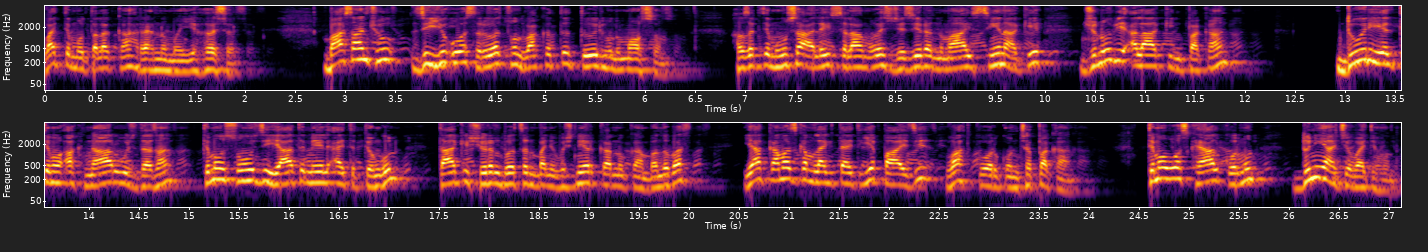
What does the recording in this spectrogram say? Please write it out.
وتہِ متعلق کانٛہہ رہنمٲیی حٲصِل باسان چھُ زِ یہِ اوس رٲژ ہُنٛد وقت تہٕ تۭرِ ہُنٛد موسم حضرت موسا علیہ السلام ٲسۍ جزیرہ نماے سینا کہِ جنوٗبی علاقہٕ کِنۍ پکان دوٗرِ ییٚلہِ تِمو اکھ نار وُچھ دزان تِمو سوٗنچ زِ یا تہِ میلہِ اتہِ تیوٚنگُل تاکہِ شُرٮ۪ن بٲژن بنہِ وٕشنیر کرنُک کانٛہہ بندوبست یا کم از کم لگہِ تتہِ یہِ پاے زِ وتھ کور کُن چھےٚ پکان۔ تِمو اوس خیال کوٚرمُت دُنیاچہِ وتہِ ہُنٛد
